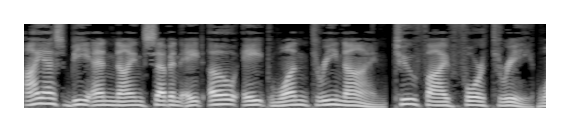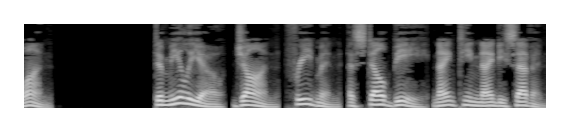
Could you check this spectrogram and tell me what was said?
ISBN 978-0-8139-2543-1. D'Emilio, John, Freedman, Estelle B. 1997.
